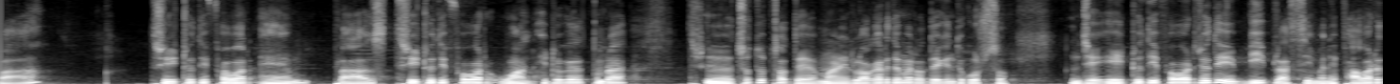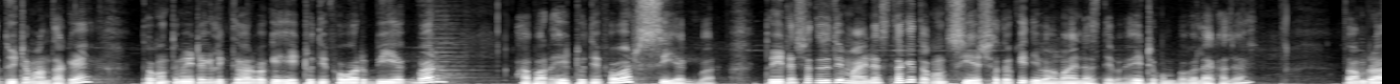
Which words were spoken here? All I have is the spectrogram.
বা three to the power m plus three to the power one এটাকে তোমরা চতুর্থ অধ্যায় মানে লগারিদমের অধ্যায় কিন্তু করছ। যে এ টু দি পাওয়ার যদি বি প্লাস সি মানে পাওয়ারের দুইটা মান থাকে, তখন তুমি এটাকে লিখতে পারবে কি এ টু দি পাওয়ার বি একবার, আবার এ টু দি পাওয়ার সি একবার। তো এটার সাথে যদি মাইনাস থাকে, তখন সি এর সাথেও কি দিবা? মাইনাস দিবা। এরকমভাবে লেখা যায়। তো আমরা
